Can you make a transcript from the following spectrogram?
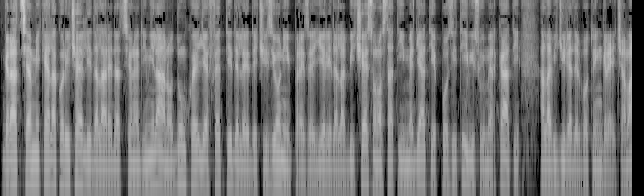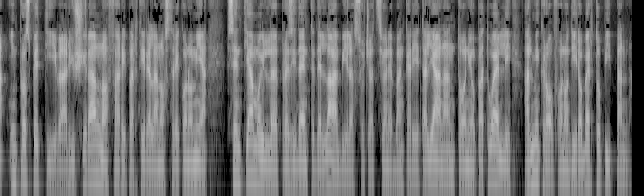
Grazie a Michela Coricelli dalla redazione di Milano. Dunque gli effetti delle decisioni prese ieri dalla BCE sono stati immediati e positivi sui mercati alla vigilia del voto in Grecia, ma in prospettiva riusciranno a far ripartire la nostra economia? Sentiamo il presidente dell'ABI, l'Associazione Bancaria Italiana, Antonio Patuelli, al microfono di Roberto Pippan.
